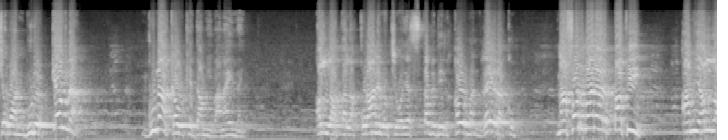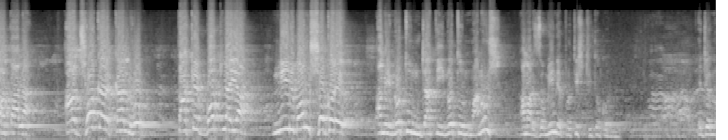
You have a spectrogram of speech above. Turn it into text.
জওয়ান বুড়ো কেউ না, গুণা কাউকে দামি বানাই নাই। আল্লাহ তালা কোরআনে বলছে আমি আল্লাহ তাআলা আজ হোক আর কাল হোক, তাকে বদলাইয়া নির্বংশ করে আমি নতুন জাতি, নতুন মানুষ আমার জমিনে প্রতিষ্ঠিত করব। এজন্য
